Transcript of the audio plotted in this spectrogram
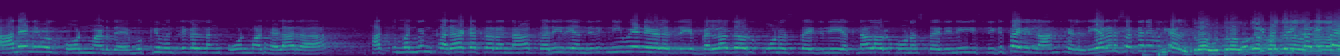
ನಾನೇ ನಿಮಗೆ ಫೋನ್ ಮಾಡಿದೆ. ಮುಖ್ಯಮಂತ್ರಿಗಳು ನಂಗೆ ಫೋನ್ ಮಾಡಿ ಹೇಳಾರ ಹತ್ತು ಮಂದಿನ ಕರ್ಯಾಕತ್ತಾರನ್ನ ಕರೀರಿ ಅಂದಿದ್ದಕ್ಕೆ ನೀವೇನು ಹೇಳಿದ್ರಿ? ಬೆಲ್ಲದವ್ರಿಗೆ ಫೋನ್ ಹಚ್ತಾ ಇದ್ದೀನಿ ಯತ್ನಾಳ್ ಅವ್ರಿಗೆ ಫೋನ್ ಹಚ್ತಾ ಇದೀನಿ ಸಿಗ್ತಾ ಇಲ್ಲ ಅಂತ ಹೇಳಿದ್ರಿ. ಎರಡು ಸತ ನಿಮ್ಗೆ ಉತ್ತರ ಉತ್ತರ ಉತ್ತರ ಕೊಡ್ತೇನೆ ಹೇಳಿದ್ರಿ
